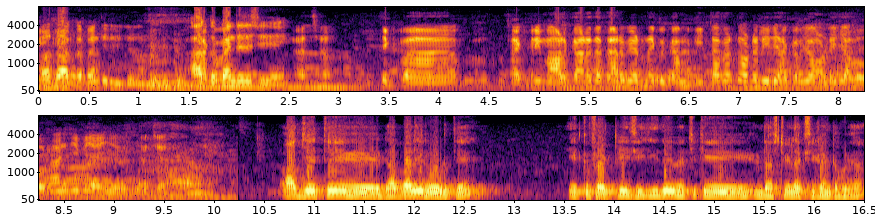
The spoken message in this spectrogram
ਬਸ ਅੱਗ ਪੈਂਦੀ ਸੀ ਜਦੋਂ। ਅੱਗ ਪੈਂਦੀ ਸੀ ਜੀ। ਅੱਛਾ। ਤੇ ਅਹ, ਫੈਕਟਰੀ ਮਾਲਕਾਂ ਨੇ ਤਾਂ ਫਾਇਰ ਬ੍ਰਿਗੇਡ ਨੇ ਕੋਈ ਕੰਮ ਕੀਤਾ ਫਿਰ ਤੁਹਾਡੇ ਲਈ ਜੇ ਅੱਗ ਬੁਝਾਉਣ ਲਈ ਜਾਂ ਹੋਰ? ਹਾਂਜੀ ਭਜਾਈ ਅੱਛਾ। ਅੱਜ ਇੱਥੇ ਡੱਬ ਵਾਲੀ ਰੋਡ ਤੇ ਇੱਕ ਫੈਕਟਰੀ ਸੀ ਜਿਹਦੇ ਵਿੱਚ ਕਿ ਇੰਡਸਟਰੀਅਲ ਐਕਸੀਡੈਂਟ ਹੋਇਆ।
